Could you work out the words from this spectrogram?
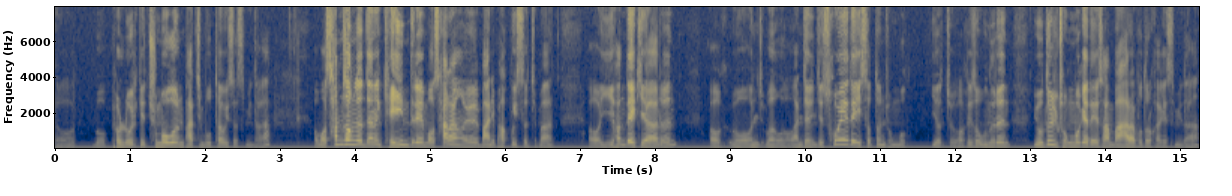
어, 뭐 별로 이렇게 주목은 받지 못하고 있었습니다. 어, 뭐 삼성전자는 개인들의 뭐 사랑을 많이 받고 있었지만 어, 이 현대기아는 어, 완전히 이제 소외돼 있었던 종목 이었죠. 그래서 오늘은 요들 종목에 대해서 한번 알아보도록 하겠습니다.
